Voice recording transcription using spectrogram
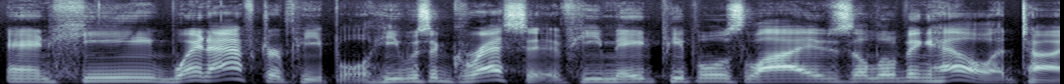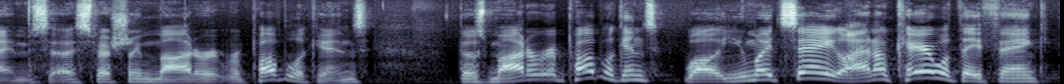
and he went after people. He was aggressive. He made people's lives a living hell at times, especially moderate Republicans. Those moderate Republicans, well, you might say, well, I don't care what they think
